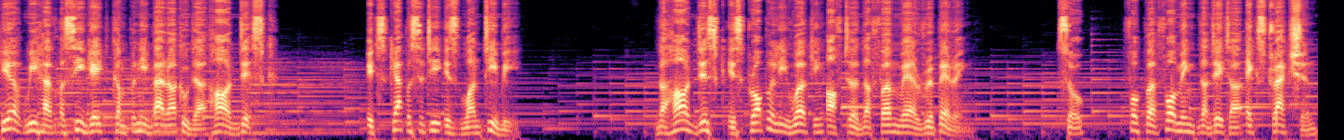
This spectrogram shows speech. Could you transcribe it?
Here we have a Seagate Company Barracuda hard disk. Its capacity is 1 TB. The hard disk is properly working after the firmware repairing. So, for performing the data extraction,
